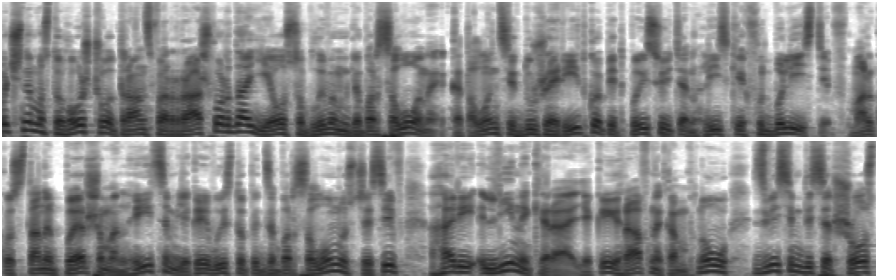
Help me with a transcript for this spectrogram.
Почнемо з того, що трансфер Рашфорда є особливим для Барселони. Каталонці дуже рідко підписують англійських футболістів. Марко стане першим англійцем, який виступить за Барселону з часів Гаррі Лінекера, який грав на Кампноу з 86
